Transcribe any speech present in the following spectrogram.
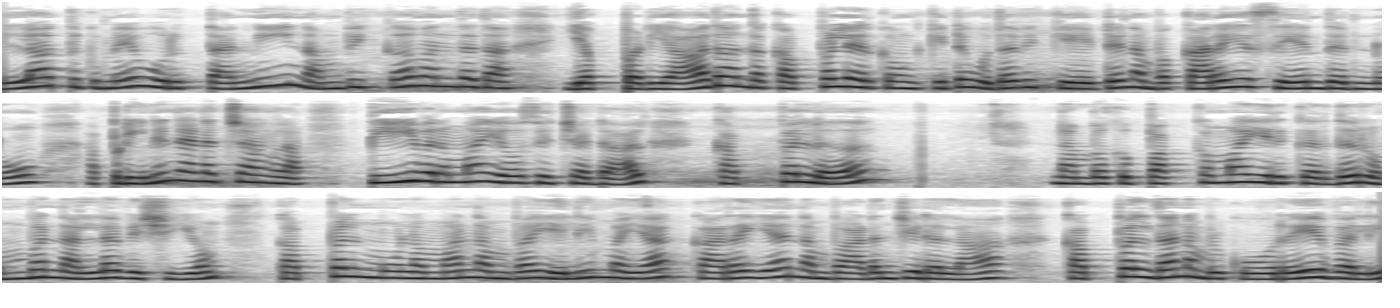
எல்லாத்துக்குமே ஒரு தனி நம்பிக்கை வந்ததான் எப்படியாவது அந்த கப்பலில் இருக்கவங்க கிட்ட உதவி கேட்டு நம்ம கரையை சேர்ந்துடணும் அப்படின்னு நினச்சாங்களாம். தீவிரமாக யோசிச்சதால் கப்பல் நமக்கு பக்கமாக இருக்கிறது ரொம்ப நல்ல விஷயம். கப்பல் மூலமாக நம்ம எளிமையாக கரையை நம்ம அடைஞ்சிடலாம். கப்பல் தான் நம்மளுக்கு ஒரே வழி.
